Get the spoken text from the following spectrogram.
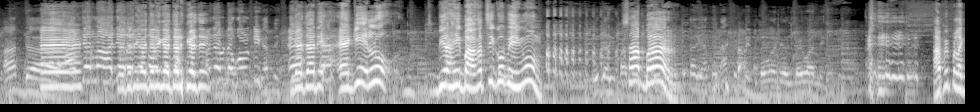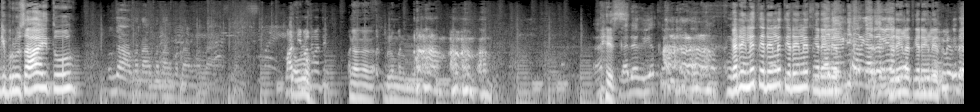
ada. Eh, Ajar lah, ajar. nggak jadi ajar, nggak jadi nggak jadi nggak jadi Ajar udah gua ulti. Lihat nih. nggak jadi. Egi, lu birahi banget sih, gue bingung. Sabar. Kita liatin Afif nih di bawah nih, di bawah nih. Apip lagi berusaha itu. Enggak, menang, menang, menang, menang. Mati, Ya mati, mati. Enggak, enggak, enggak, belum, belum, belum. Eh, Yes. Gak ada yang lihat kok. Enggak ada yang lihat, enggak ada yang lihat, enggak ada yang lihat, enggak ada yang lihat. Nggak ada yang lihat, Enggak ada yang lihat, enggak ada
